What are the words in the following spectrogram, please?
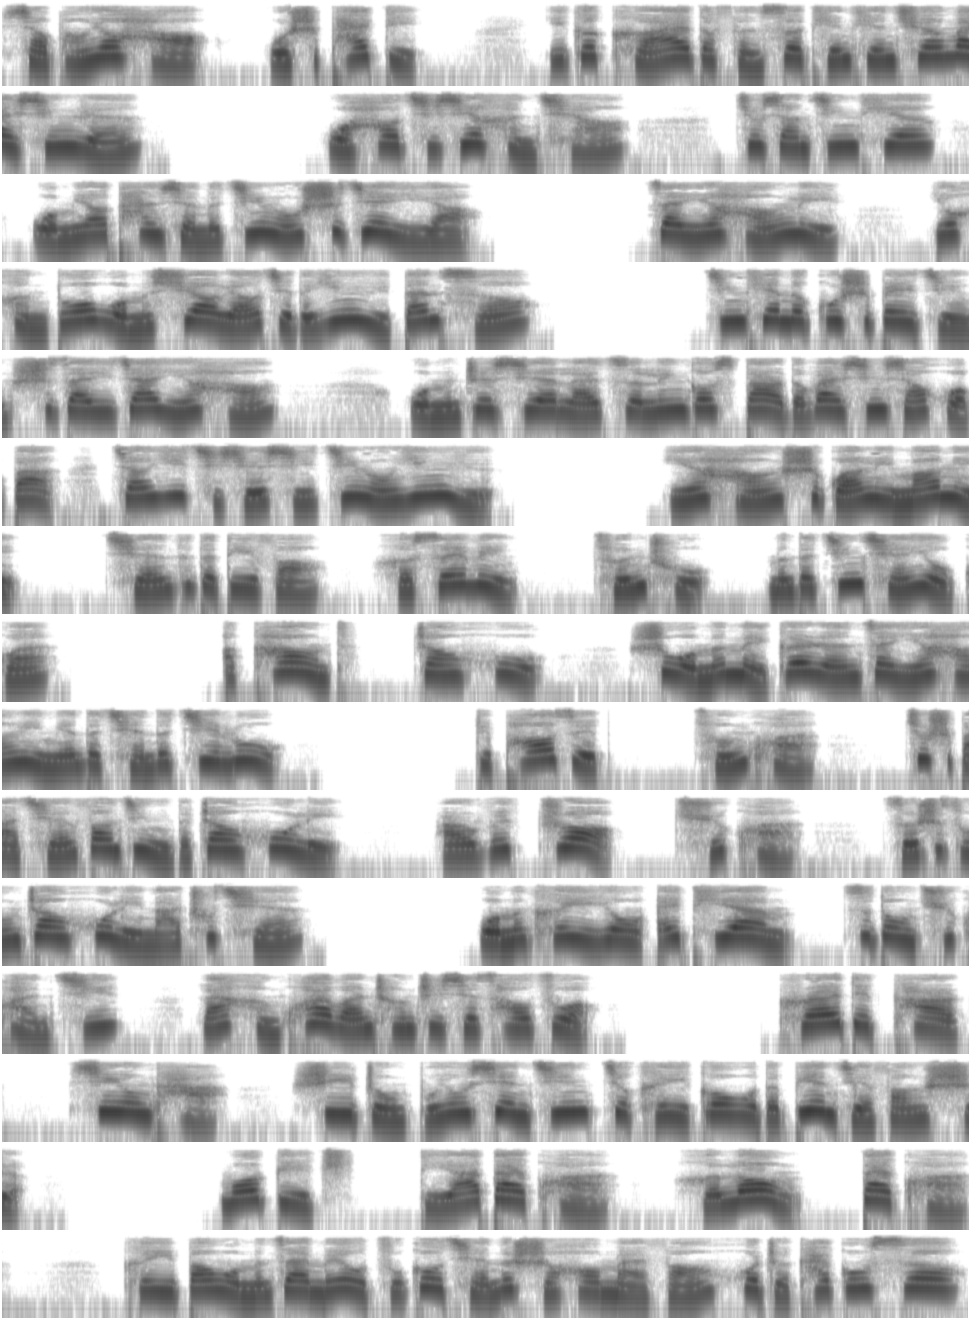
小朋友好，我是 Patty，一个可爱的粉色甜甜圈外星人。我好奇心很强，就像今天我们要探险的金融世界一样。在银行里有很多我们需要了解的英语单词哦。今天的故事背景是在一家银行，我们这些来自 Lingo Star 的外星小伙伴将一起学习金融英语。银行是管理 money。钱的地方和 saving 存储们的金钱有关。account 账户是我们每个人在银行里面的钱的记录。deposit 存款就是把钱放进你的账户里，而 withdraw 取款则是从账户里拿出钱。我们可以用 ATM 自动取款机来很快完成这些操作。credit card 信用卡。是一种不用现金就可以购物的便捷方式。Mortgage 抵押贷款和 loan 贷款可以帮我们在没有足够钱的时候买房或者开公司哦。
